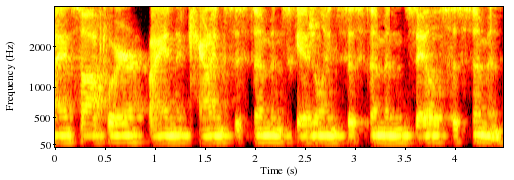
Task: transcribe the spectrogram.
buying software, buying the accounting system and scheduling system and sales system. And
